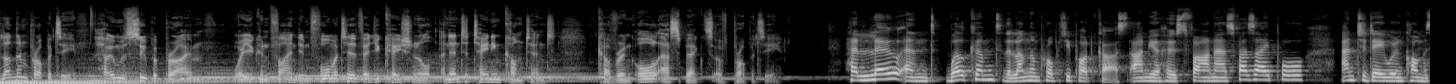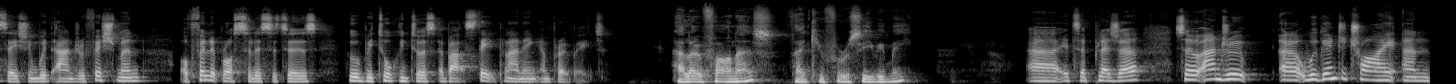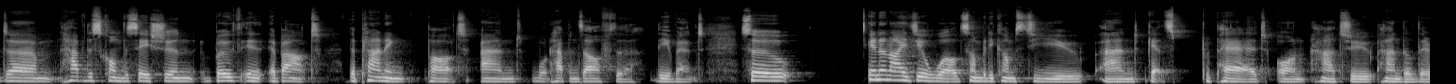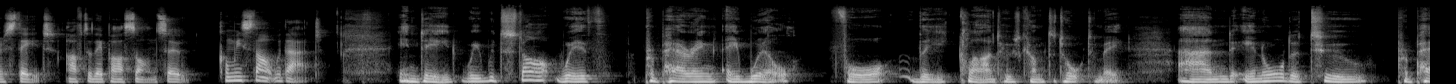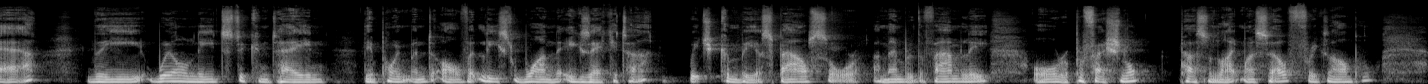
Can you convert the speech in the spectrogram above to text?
London Property, home of Super Prime, where you can find informative, educational, and entertaining content covering all aspects of property. Hello and welcome to the London Property Podcast. I'm your host Farnaz Fazaipour, and today we're in conversation with Andrew Fishman of Philip Ross Solicitors, who will be talking to us about estate planning and probate. Hello, Farnaz. Thank you for receiving me. Uh, it's a pleasure. So, Andrew, uh, we're going to try and um, have this conversation both in, about the planning part and what happens after the event. So, in an ideal world, somebody comes to you and gets prepared on how to handle their estate after they pass on. So, can we start with that? Indeed. We would start with preparing a will for the client who's come to talk to me. And in order to prepare, the will needs to contain the appointment of at least one executor, which can be a spouse or a member of the family or a professional person like myself, for example.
